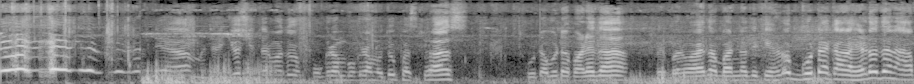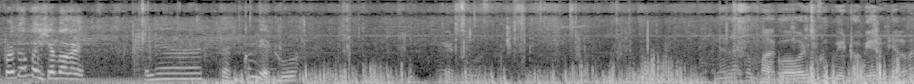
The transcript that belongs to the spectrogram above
એટલે આ મજા આવી ગયો ખેતરમાં તો પ્રોગ્રામ પ્રોગ્રામ હતો ફર્સ્ટ ક્લાસ ગોટા બોટા પાડ્યા હતા ભાઈ બનવા આવ્યા હતા બહારના કે હેડો ગોટા કા હેડો હતા ને આપણે તો પૈસા પકડે એટલે તરકમ બેઠું બેઠું મને લાગે માગવા વાળું ખૂબ બેઠો બે રૂપિયા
